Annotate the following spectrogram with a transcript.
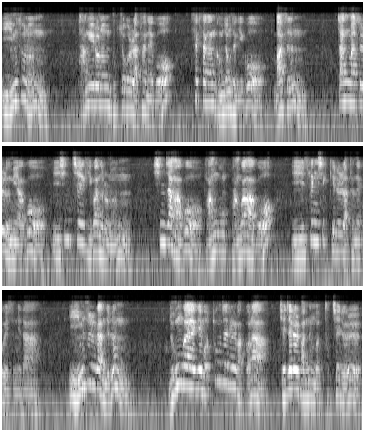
이 임수는 방위로는 북쪽을 나타내고 색상은 검정색이고 맛은 짠맛을 의미하고 이 신체 기관으로는 신장하고 방광, 하고 이 생식기를 나타내고 있습니다. 이 임술관들은 누군가에게 뭐 통제를 받거나 제재를 받는 것 자체를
